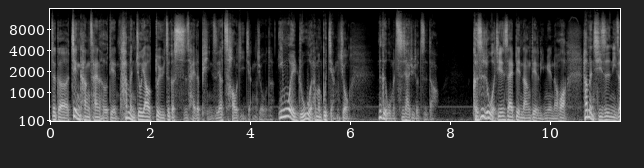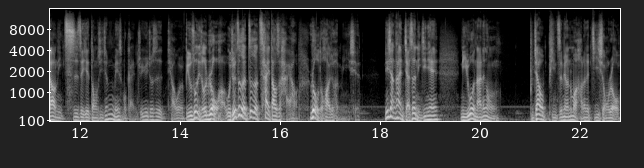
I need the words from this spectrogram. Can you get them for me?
这个健康餐盒店，他们就要对于这个食材的品质要超级讲究的，因为如果他们不讲究，那个我们吃下去就知道。可是如果今天是在便当店里面的话，他们其实你知道，你吃这些东西就没什么感觉，因为就是调味。比如说你说肉哈，我觉得这个这个菜倒是还好，肉的话就很明显。你想看，假设你今天你如果拿那种比较品质没有那么好那个鸡胸肉，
